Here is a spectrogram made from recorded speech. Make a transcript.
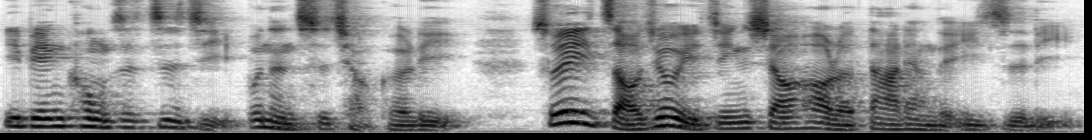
一边控制自己不能吃巧克力，所以早就已经消耗了大量的意志力。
